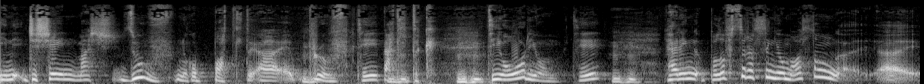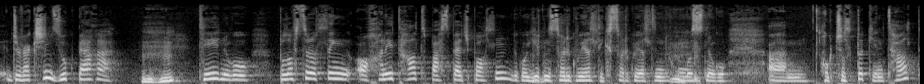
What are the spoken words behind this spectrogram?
энэ жишээ нь маш зөв нөгөө ботл proof тий баталдаг. Тий өөр юм тий. Харин боловсролын юм олон direction зүг байгаа. Тэ нөгөө боловсруулалтын ханы талд бас байж болно. Нөгөө ердэн сөрөг вэйл, их сөрөг вэйл хүмүүс нөгөө хөгжилдөг энэ талд.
